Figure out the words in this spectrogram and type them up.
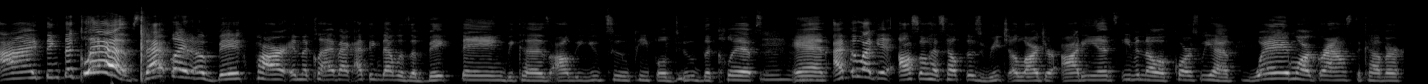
I think the clips that played a big part in the clapback. I think that was a big thing because all the YouTube people do the clips, Mhm. and I feel like it also has helped us reach a larger audience. Even though, of course, we have way more grounds to cover,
